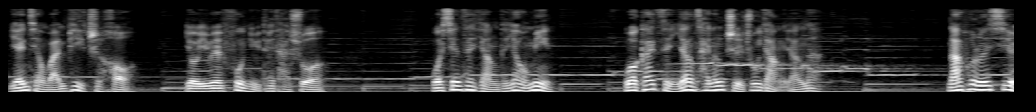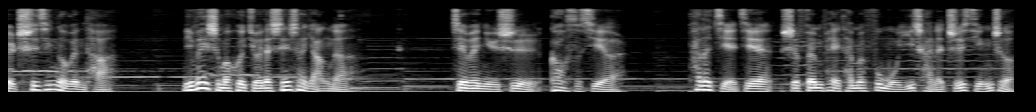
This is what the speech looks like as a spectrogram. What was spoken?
演讲完毕之后，有一位妇女对他说：“我现在痒得要命，我该怎样才能止住痒痒呢？”拿破仑希尔吃惊地问他：“你为什么会觉得身上痒呢？”这位女士告诉希尔。她的姐姐是分配他们父母遗产的执行者，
